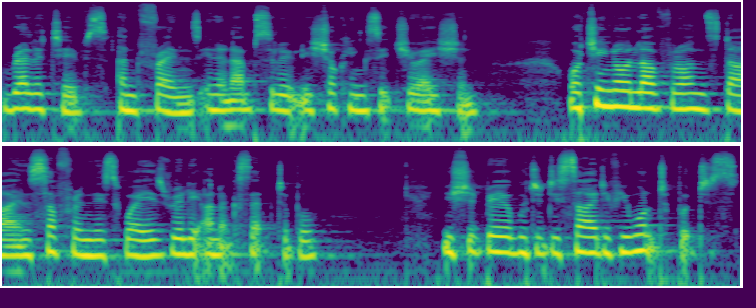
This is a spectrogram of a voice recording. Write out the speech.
relatives and friends in an absolutely shocking situation. Watching your loved ones die and suffer in this way is really unacceptable. You should be able to decide if you want to, put to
